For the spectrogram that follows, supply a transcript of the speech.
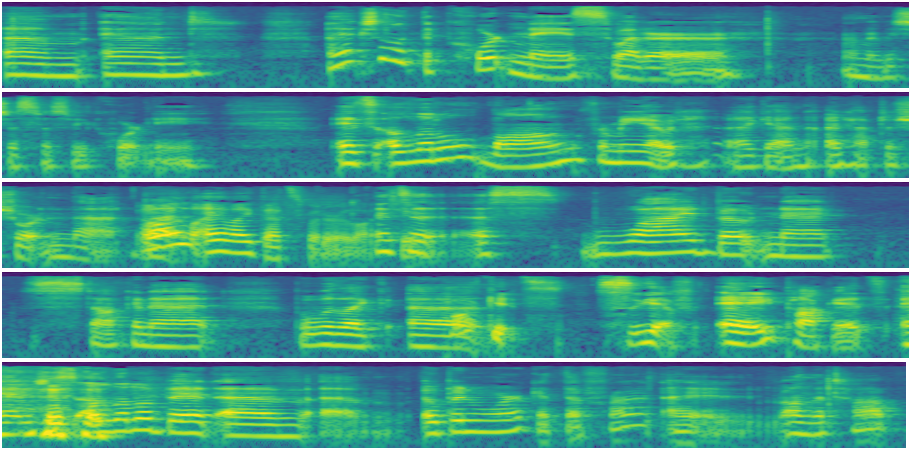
Um, and I actually like the Courtenay sweater, or maybe it's just supposed to be Courtney. It's a little long for me. I would again, I'd have to shorten that. Oh, I, I like that sweater a lot it's a, a wide boat neck stockinette, but with like a Pockets. So, yeah, a pockets and just a little bit of um, open work at the front, I, on the top,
